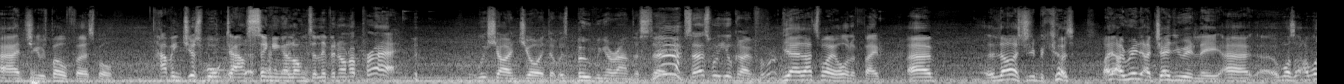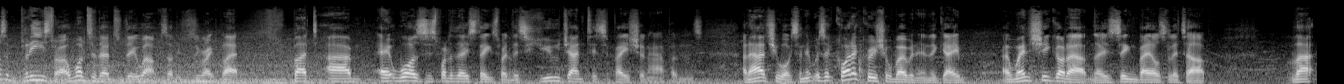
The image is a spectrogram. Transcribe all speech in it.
And she was bowled first ball. having just walked out singing along to Living on a Prayer, which I enjoyed, that was booming around the stadium. Yeah. So that's what you're going for. Yeah, that's my Hall of Fame. Um, largely because I, I really, I genuinely uh, wasn't, I wasn't pleased for her. I wanted her to do well because I think she's a great player. But um, it was just one of those things when this huge anticipation happens, and out she walks, and it was a, quite a crucial moment in the game. And when she got out and those zing bails lit up, that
